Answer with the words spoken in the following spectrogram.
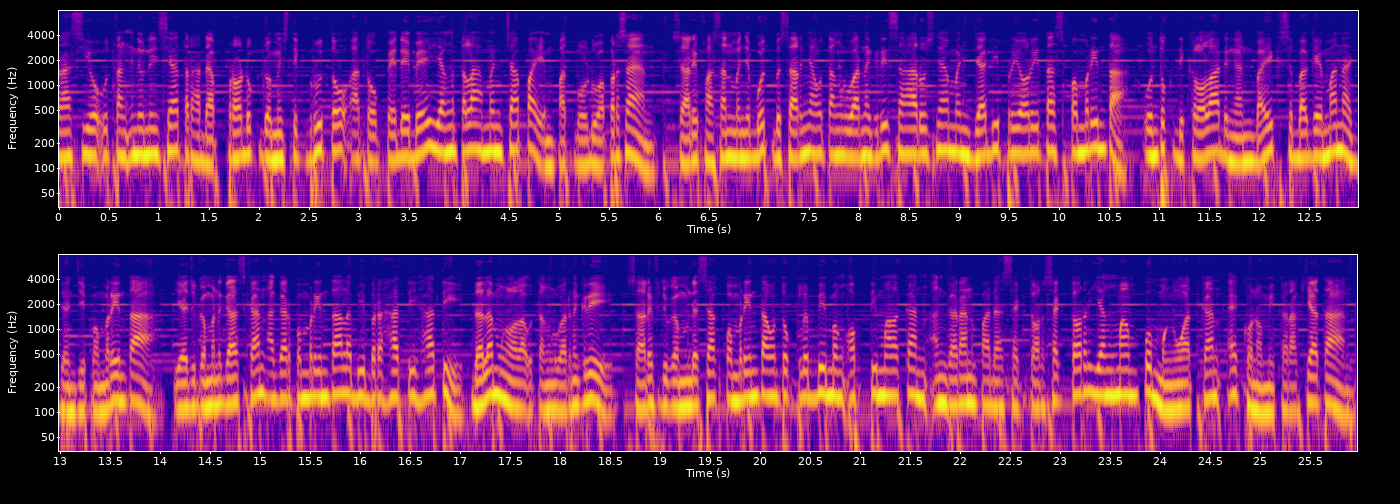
rasio utang Indonesia terhadap produk domestik bruto atau PDB yang telah mencapai 42 persen. Syarif Hasan menyebut besarnya utang luar negeri seharusnya menjadi prioritas pemerintah untuk dikelola dengan baik sebagaimana janji pemerintah. Ia juga menegaskan agar pemerintah lebih berhati-hati dalam mengelola utang luar negeri. Syarif juga mendesak pemerintah untuk lebih mengoptimalkan anggaran pada sektor-sektor yang mampu menguatkan ekonomi kerakyatan.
